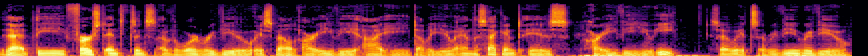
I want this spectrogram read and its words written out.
that the first instance of the word review is spelled R E V I E W, and the second is R E V U E. So it's a review review,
